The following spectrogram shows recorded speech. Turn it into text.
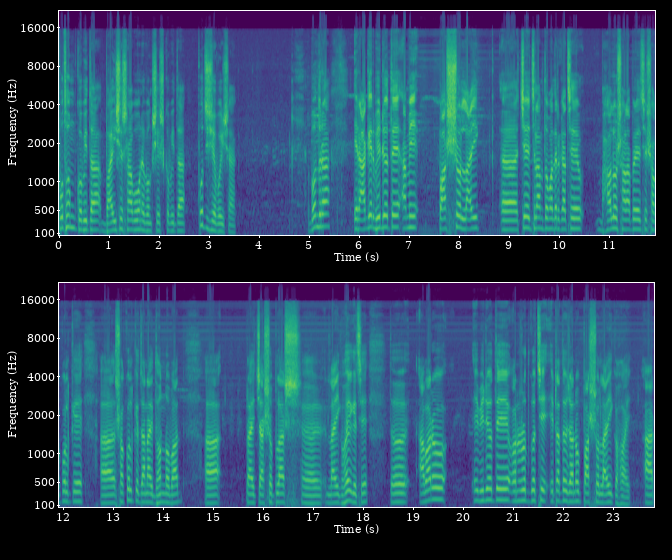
প্রথম কবিতা বাইশে শ্রাবণ এবং শেষ কবিতা পঁচিশে বৈশাখ। বন্ধুরা, এর আগের ভিডিওতে আমি পাঁচশো লাইক চেয়েছিলাম তোমাদের কাছে। ভালো সাড়া পেয়েছে সকলকে সকলকে জানাই ধন্যবাদ। প্রায় চারশো প্লাস লাইক হয়ে গেছে। তো আবারও এই ভিডিওতে অনুরোধ করছি, এটাতেও যেন পাঁচশো লাইক হয়। আর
